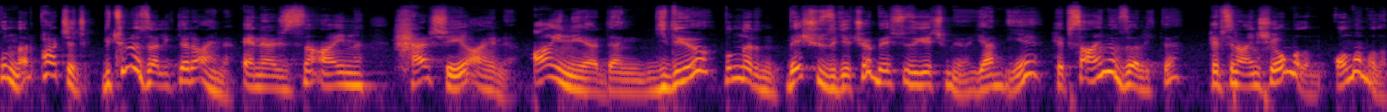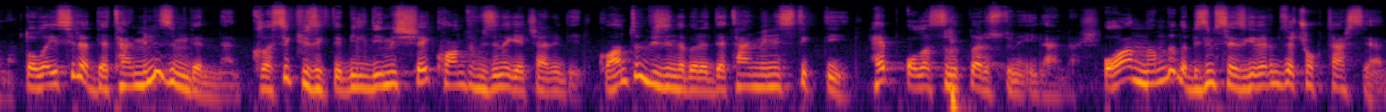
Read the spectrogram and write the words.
bunlar parçacık. Bütün özellikleri aynı. Enerjisi aynı, her şeyi aynı. Aynı yerden gidiyor. Bunların 500'ü geçiyor, 500'ü geçmiyor. Yani niye? Hepsi aynı özellikte. Hepsine aynı şey olmalı mı? Olmamalı mı? Dolayısıyla determinizm denilen klasik fizikte bildiğimiz şey kuantum fiziğinde geçerli değil. Kuantum fiziğinde böyle deterministik değil. Hep olasılıklar üstüne ilerler. O anlamda da bizim sezgilerimize çok ters yani.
